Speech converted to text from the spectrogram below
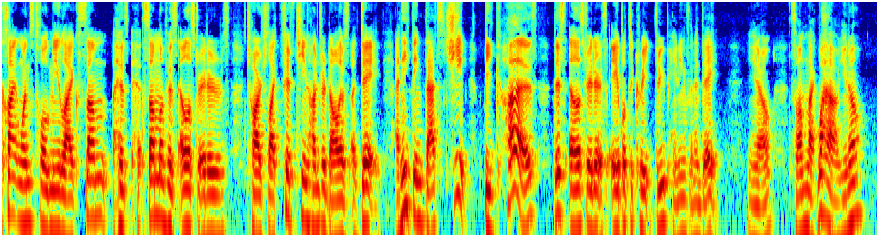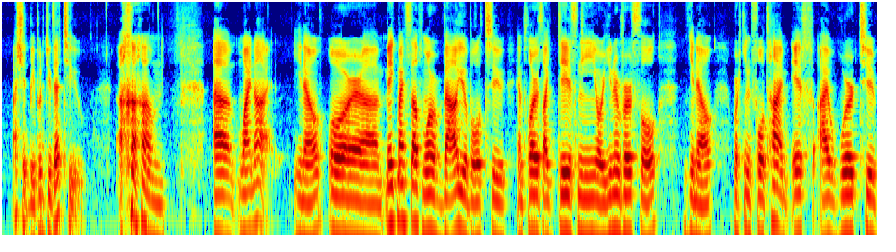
a client once told me like some his some of his illustrators charge like fifteen hundred dollars a day, and he thinks that's cheap because this illustrator is able to create three paintings in a day. You know, so I'm like, wow, you know, I should be able to do that too. Um, uh, why not? You know, or uh, make myself more valuable to employers like Disney or Universal. You know, working full time if I were to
